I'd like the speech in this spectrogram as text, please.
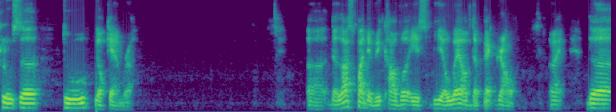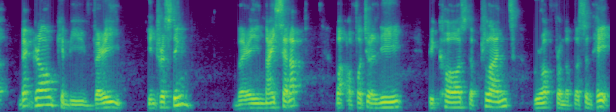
closer to your camera. Uh, the last part that we cover is be aware of the background. Right, the background can be very interesting, very nice setup, but unfortunately, because the plant grew up from a person's head,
